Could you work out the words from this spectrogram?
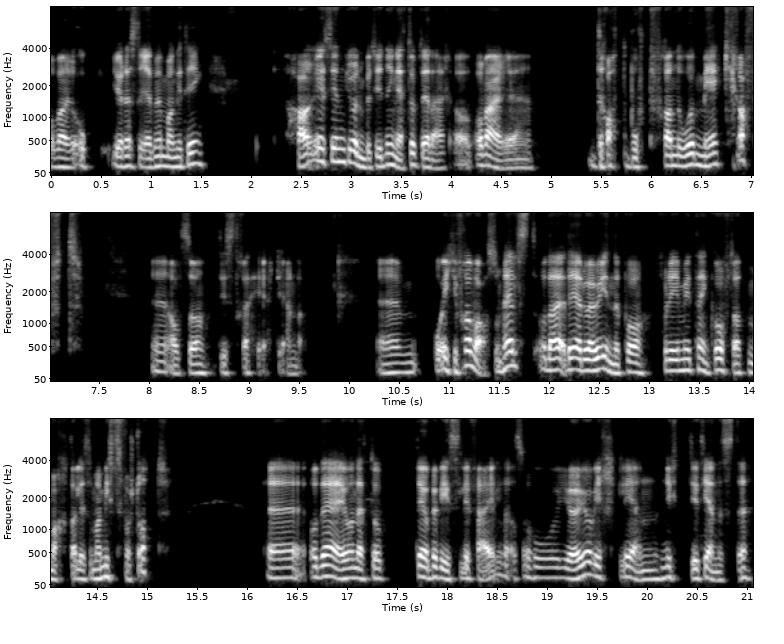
å være opp, gjøre deg strev med mange ting, har i sin grunnbetydning nettopp det der. Å være dratt bort fra noe med kraft. Eh, altså distrahert da. Um, og ikke fra hva som helst. Og det, det er du jo inne på, fordi vi tenker ofte at Martha liksom har misforstått. Uh, og det er jo nettopp det er jo beviselig feil. Altså, hun gjør jo virkelig en nyttig tjeneste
